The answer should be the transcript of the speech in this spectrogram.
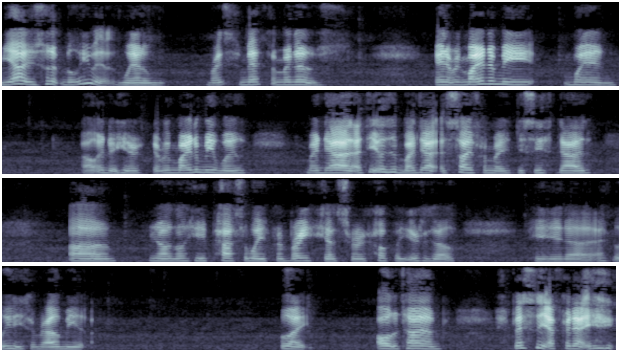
yeah, I just couldn't believe it. Landed right smack on my nose. And it reminded me when, I'll end it here, it reminded me when my dad, I think it was my dad, aside from my deceased dad, um, you know, he passed away from brain cancer a couple of years ago. And uh, I believe he's around me, like, all the time. Especially after that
